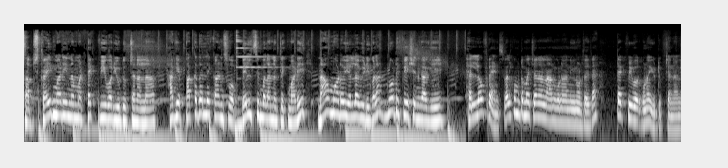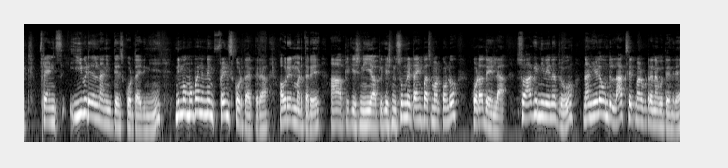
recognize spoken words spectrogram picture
ಸಬ್ಸ್ಕ್ರೈಬ್ ಮಾಡಿ ನಮ್ಮ ಟೆಕ್ ವ್ಯೂವರ್ ಯೂಟ್ಯೂಬ್ ಚಾನಲ್ನ ಹಾಗೆ ಪಕ್ಕದಲ್ಲೇ ಕಾಣಿಸುವ ಬೆಲ್ ಸಿಂಬಲ್ ಅನ್ನು ಕ್ಲಿಕ್ ಮಾಡಿ. ನಾವು ಮಾಡೋ ಎಲ್ಲ ವಿಡಿಯೋಗಳ ನೋಟಿಫಿಕೇಶನ್ಗಾಗಿ hello friends welcome to my channel ನಾನು ಗುಣ, ನೀವು ನೋಡ್ತಾ ಇದ್ರೆ ಟೆಕ್ ವಿವರ್ ಗುಣ ಯೂಟ್ಯೂಬ್ ಚಾನಲ್ ಫ್ರೆಂಡ್ಸ್ ಈ ವಿಡಿಯೋದಲ್ಲಿ ನಾನು ನಿಮ್ಗೆ ತಿಳಿಸ್ಕೊಡ್ತಾ ಇದ್ದೀನಿ. ನಿಮ್ಮ ಮೊಬೈಲ್ ನಿಮ್ಮ ಫ್ರೆಂಡ್ಸ್ ಕೊಡ್ತಾ ಇರ್ತೀರಾ? ಅವ್ರೇನ್ ಮಾಡ್ತಾರೆ? ಆ ಅಪ್ಲಿಕೇಶನ್ ಈ ಅಪ್ಲಿಕೇಶನ್ ಸುಮ್ಮನೆ ಟೈಮ್ ಪಾಸ್ ಮಾಡಿಕೊಂಡು ಕೊಡೋದೇ ಇಲ್ಲ. ಸೊ ಹಾಗೆ ನೀವೇನಾದರೂ ನಾನು ಹೇಳೋ ಒಂದು ಲಾಕ್ ಸೆಟ್ ಮಾಡಿಬಿಟ್ರೆ ಏನಾಗುತ್ತೆ ಅಂದ್ರೆ,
